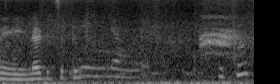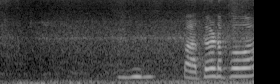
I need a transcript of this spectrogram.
വെയിലടിച്ചിട്ട്. പാത്തു എവിടെ പോവാ?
